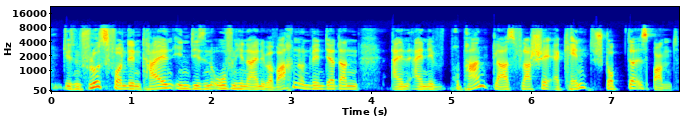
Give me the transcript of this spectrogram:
diesen Fluss von den Teilen in diesen Ofen hinein überwachen und wenn der dann ein, eine Propanglasflasche erkennt, stoppt er das Band.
